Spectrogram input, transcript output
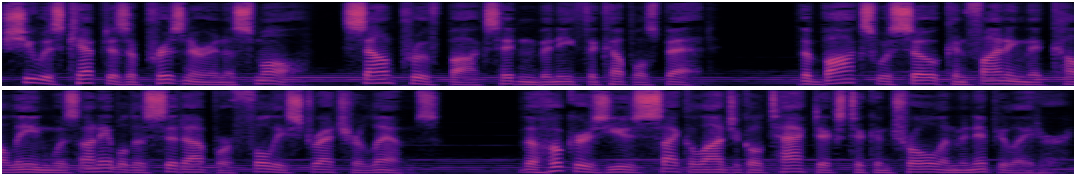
She was kept as a prisoner in a small, soundproof box hidden beneath the couple's bed. The box was so confining that Colleen was unable to sit up or fully stretch her limbs. The Hookers used psychological tactics to control and manipulate her,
